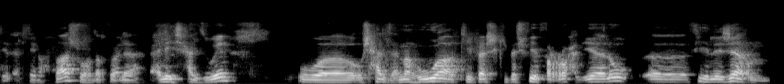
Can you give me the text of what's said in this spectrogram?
ديال 2011 وهضرتوا على عليه شحال زوين وشحال زعما هو كيفاش كيفاش فيه في الروح ديالو أه فيه لي جيرم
